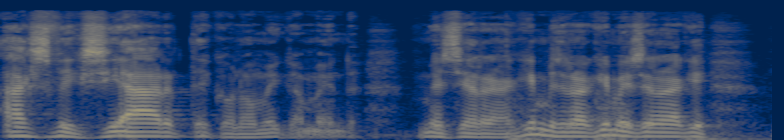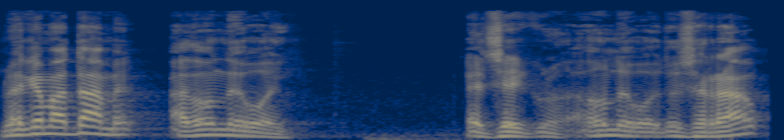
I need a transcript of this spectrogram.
Asfixiarte económicamente. Me cierran aquí, me cierran aquí, me cierran aquí. No hay que matarme. ¿A dónde voy? El círculo. ¿A dónde voy? ¿Estoy cerrado?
